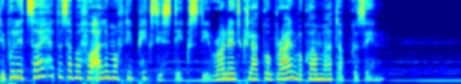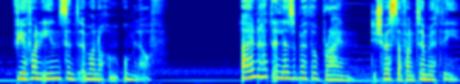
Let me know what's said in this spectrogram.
Die Polizei hat es aber vor allem auf die Pixie-Sticks, die Ronald Clark O'Brien bekommen hat, abgesehen. Vier von ihnen sind immer noch im Umlauf. Einen hat Elizabeth O'Brien, die Schwester von Timothy.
